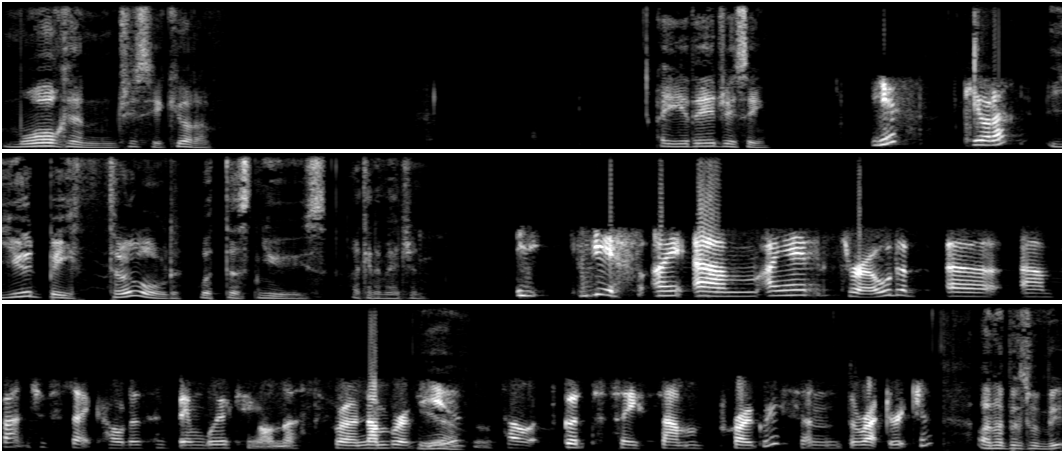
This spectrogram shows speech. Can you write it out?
Morgan. Jesse, kia ora. Are you there, Jesse? Yes, kia ora. You'd be thrilled with this news, I can imagine. Yes, I um I am thrilled. A, a, a, bunch of stakeholders have been working on this for a number of years, and so it's good to see some progress in the right direction. I know because we,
